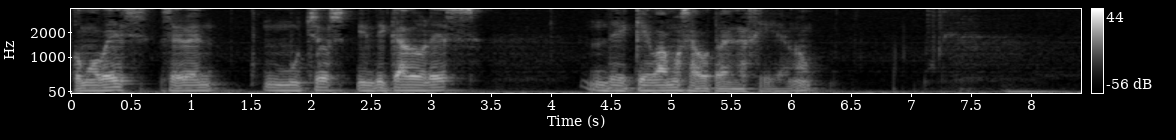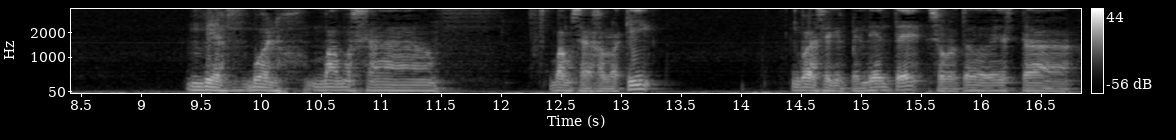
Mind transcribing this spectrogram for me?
como veis, se ven muchos indicadores de que vamos a otra energía, ¿no? Bien, bueno, vamos a vamos a dejarlo aquí. Voy a seguir pendiente, sobre todo de esta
